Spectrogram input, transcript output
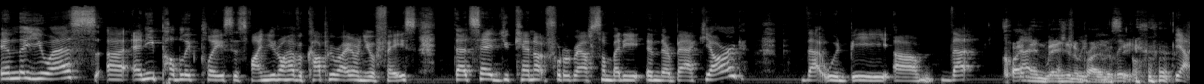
in the US, uh, any public place is fine. You don't have a copyright on your face. That said, you cannot photograph somebody in their backyard. That would be um, that. Quite an invasion of privacy. yeah.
